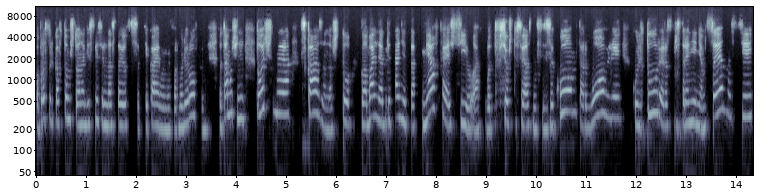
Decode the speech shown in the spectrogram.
Вопрос только в том, что она действительно остается с обтекаемыми формулировками. Но там очень точно сказано, что глобальная Британия — это мягкая сила, вот все, что связано с языком, торговлей, культурой, распространением ценностей,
